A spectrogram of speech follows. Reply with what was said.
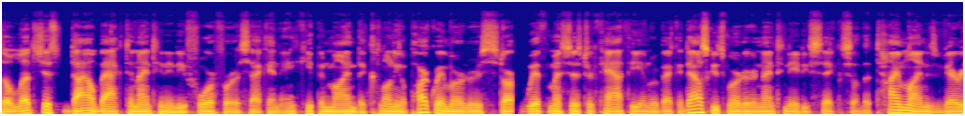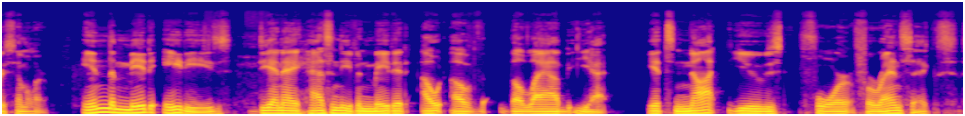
So let's just dial back to 1984 for a second and keep in mind the Colonial Parkway murders start with my sister Kathy and Rebecca Dowski's murder in 1986. So the timeline is very similar. In the mid 80s, DNA hasn't even made it out of the lab yet. It's not used for forensics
